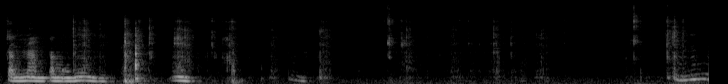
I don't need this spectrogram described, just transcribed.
จำนำตำมงหุ่งอืมอืม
